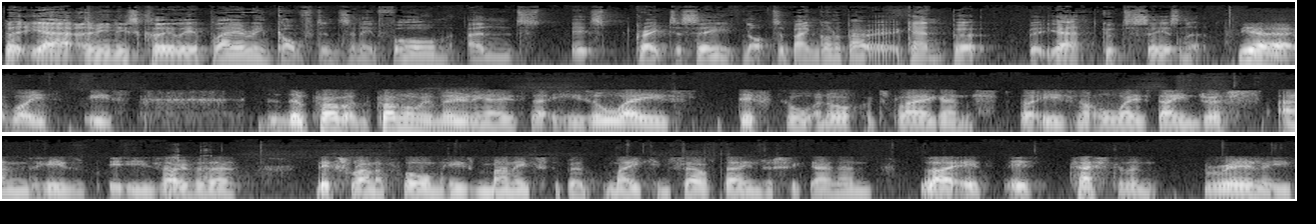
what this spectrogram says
but yeah, I mean, he's clearly a player in confidence and in form, and it's great to see. Not to bang on about it again, but but yeah, good to see, isn't it? Yeah, well, he's, he's the problem. The problem with Mounié is that he's always difficult and awkward to play against, but he's not always dangerous. And he's he's over the this run of form, he's managed to make himself dangerous again. And like it, it's testament really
